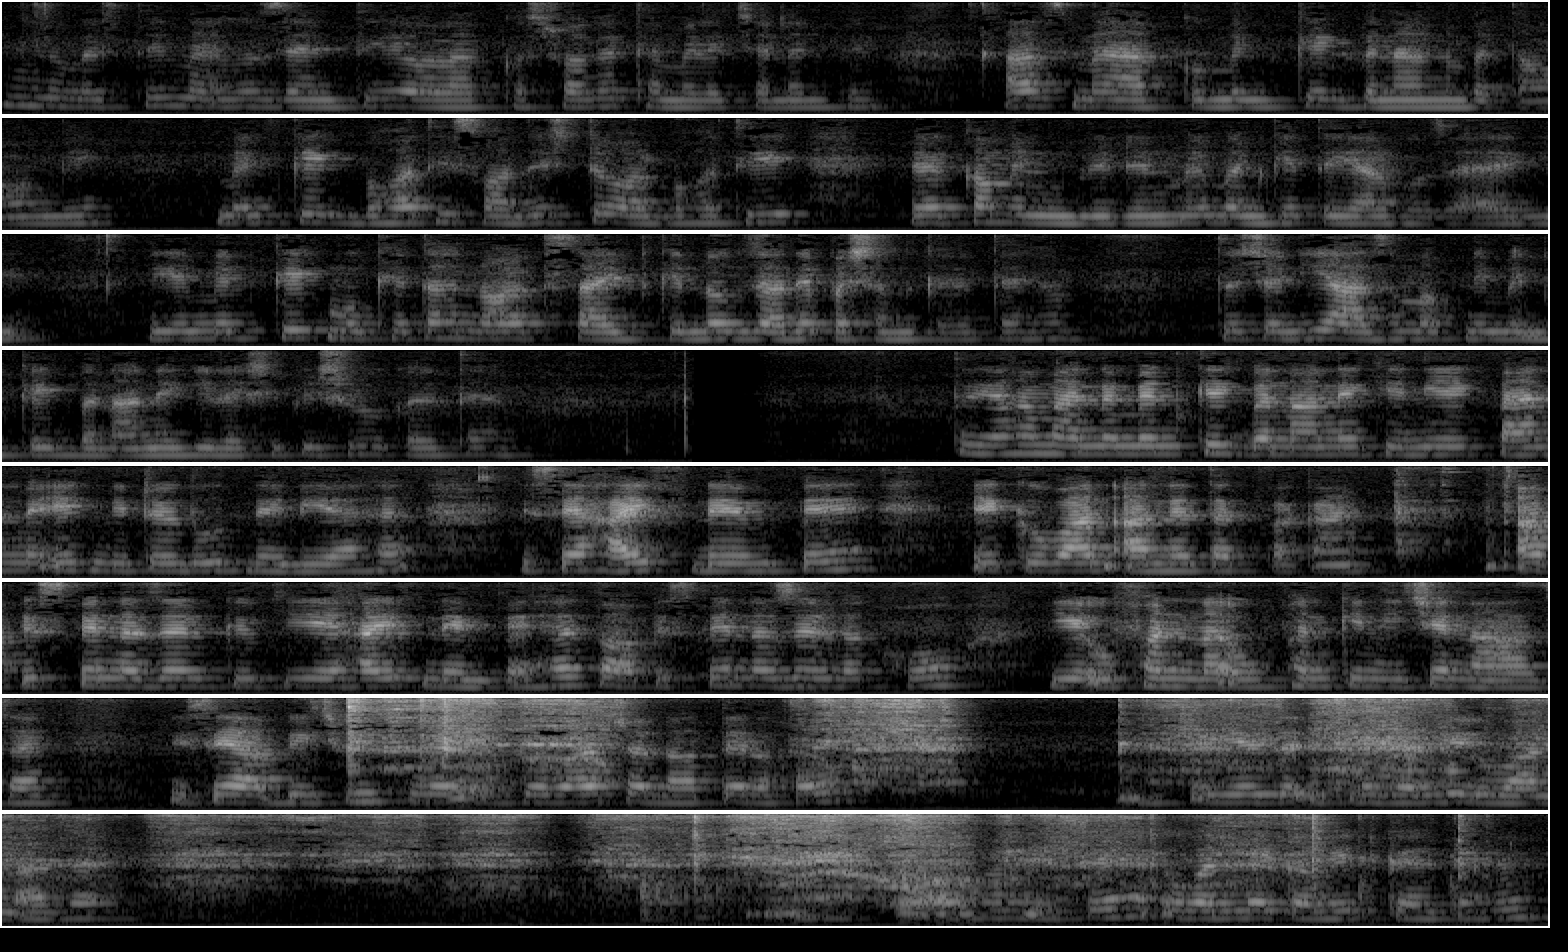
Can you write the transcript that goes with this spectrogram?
नमस्ते, मैं हूँ जयंती और आपका स्वागत है मेरे चैनल पे। आज मैं आपको मिल्क केक बनाना बताऊँगी। मिल्क केक बहुत ही स्वादिष्ट और बहुत ही कम इंग्रेडिएंट में बनके तैयार हो जाएगी। ये मिल्क केक मुख्यतः नॉर्थ साइड के लोग ज़्यादा पसंद करते हैं। तो चलिए, आज हम अपनी मिल्क केक बनाने की रेसिपी शुरू करते हैं। तो यहाँ मैंने मिल्क केक बनाने के लिए एक पैन में एक लीटर दूध ले लिया है। इसे हाई फ्लेम पे एक वन आने तक पकाएँ। आप इस पे नज़र, क्योंकि ये हाई फ्लेम पे है तो आप इस पे नज़र रखो, ये उफन उफन के नीचे ना आ जाए। इसे आप बीच बीच में एक दो बार चलाते रहो, जिससे ये इसमें जल्दी उबाल आ जाए। तो अब हम इसे उबलने का वेट करते हैं।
